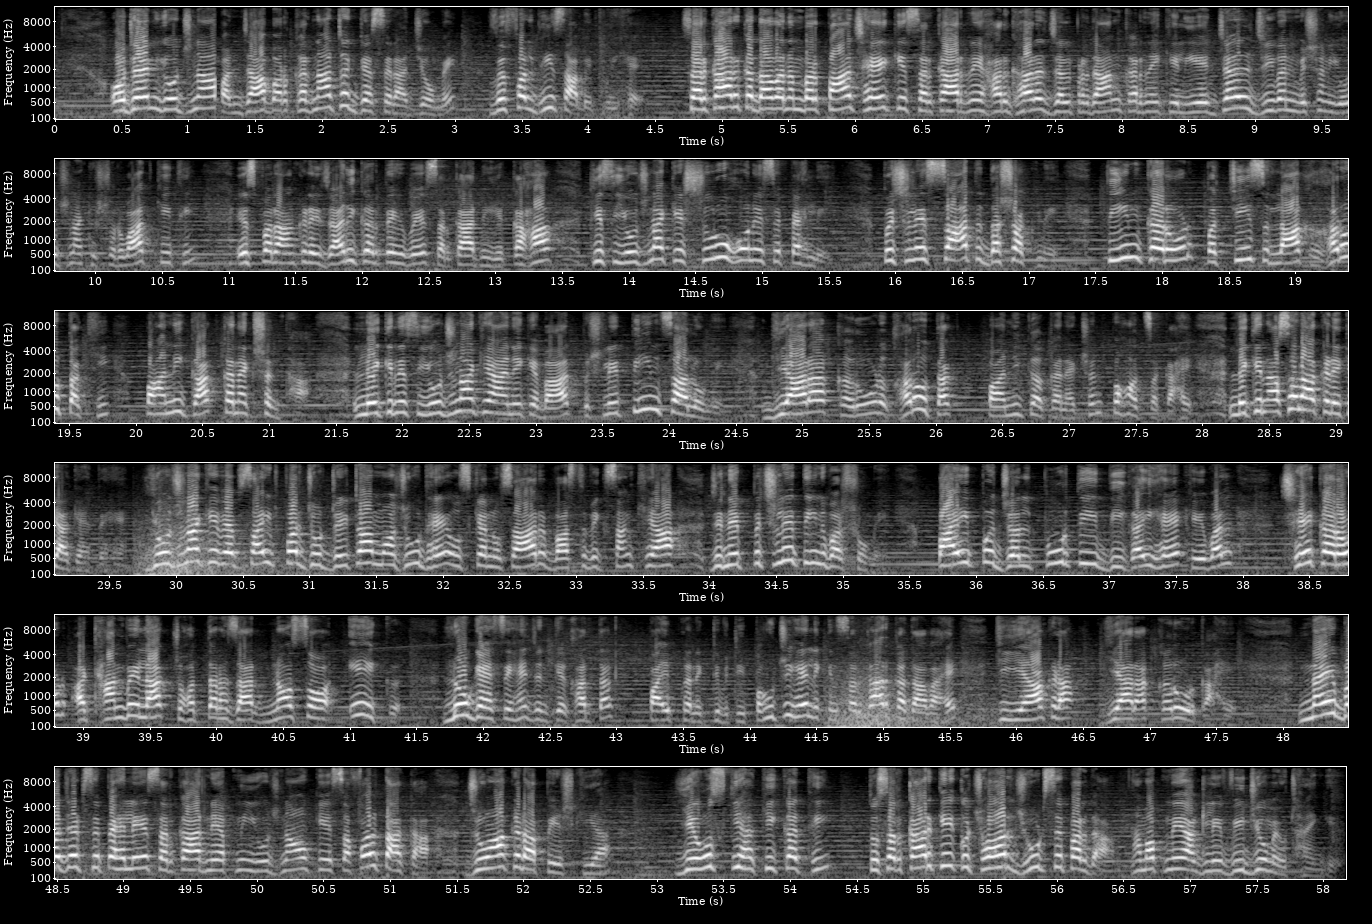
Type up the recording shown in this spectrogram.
उड्डयन योजना पंजाब और कर्नाटक जैसे राज्यों में विफल भी साबित हुई है। सरकार का दावा नंबर पाँच है कि सरकार ने हर घर जल प्रदान करने के लिए जल जीवन मिशन योजना की शुरुआत की थी। इस पर आंकड़े जारी करते हुए सरकार ने यह कहा कि इस योजना के शुरू होने से पहले पिछले सात दशक में तीन करोड़ पच्चीस लाख घरों तक ही पानी का कनेक्शन था। लेकिन इस योजना के आने के बाद पिछले तीन सालों में 11 करोड़ घरों तक पानी का कनेक्शन पहुँच सका है। लेकिन असल आंकड़े क्या कहते हैं? योजना के वेबसाइट पर जो डेटा मौजूद है, उसके अनुसार वास्तविक संख्या, जिन्हें पिछले तीन वर्षों में पाइप जल पूर्ति दी गई है, केवल छह करोड़ अठानवे लाख चौहत्तर हज़ार नौ सौ एक लोग ऐसे हैं जिनके घर तक पाइप कनेक्टिविटी पहुँची है, लेकिन सरकार का दावा है कि यह आंकड़ा 11 करोड़ का है। नए बजट से पहले सरकार ने अपनी योजनाओं के सफलता का जो आंकड़ा पेश किया, ये उसकी हकीकत थी। तो सरकार के कुछ और झूठ से पर्दा हम अपने अगले वीडियो में उठाएँगे।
